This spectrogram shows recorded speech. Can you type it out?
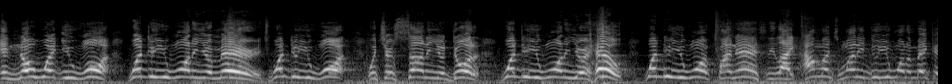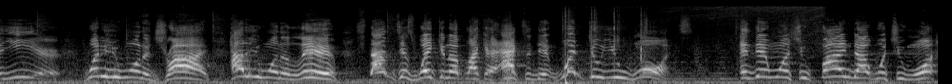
and know what you want. What do you want in your marriage? What do you want with your son and your daughter? What do you want in your health? What do you want financially? Like how much money do you want to make a year? What do you want to drive? How do you want to live? Stop just waking up like an accident. What do you want? And then once you find out what you want,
